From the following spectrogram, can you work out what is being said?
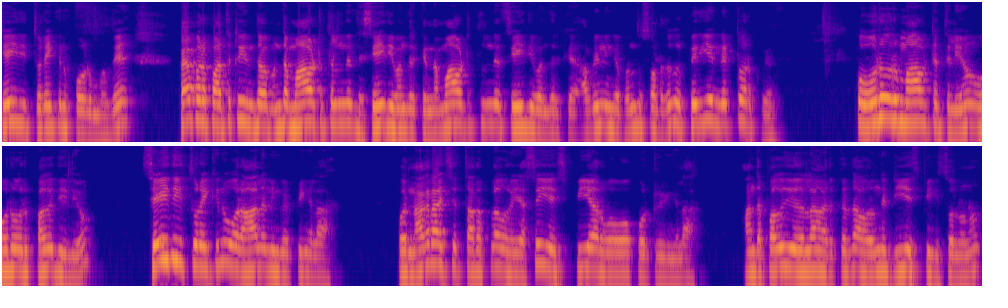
செய்தி துறைக்குன்னு போடும்போது பேப்பரை பார்த்துட்டு இந்த இந்த மாவட்டத்திலேருந்து இந்த செய்தி வந்திருக்கு இந்த மாவட்டத்திலேருந்து செய்தி வந்திருக்கு அப்படின்னு நீங்கள் வந்து சொல்கிறதுக்கு ஒரு பெரிய நெட்வொர்க் வேணும். இப்போ ஒரு ஒரு மாவட்டத்துலேயும் ஒரு ஒரு பகுதியிலையும் செய்தித்துறைக்குன்னு ஒரு ஆளை நீங்கள் வைப்பீங்களா? ஒரு நகராட்சி தரப்பில் ஒரு எஸ்ஐஎஸ் பிஆர்ஓவோ போட்டுருவீங்களா? அந்த பகுதியெல்லாம் இருக்கிறது அவர் வந்து டிஎஸ்பிக்கு சொல்லணும்.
